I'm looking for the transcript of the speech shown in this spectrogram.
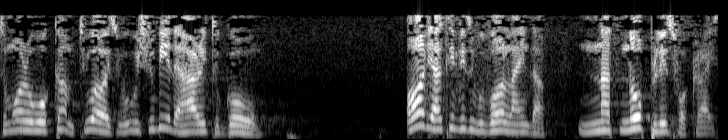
Tomorrow will come, two hours. We should be in a hurry to go home. All the activities we've all lined up, not no place for Christ.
